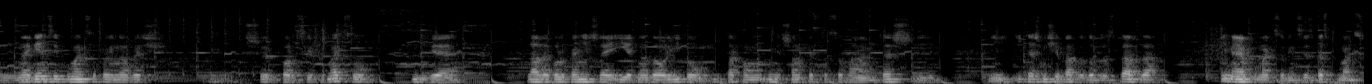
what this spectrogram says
E, Najwięcej pumeksu powinno być e, trzy porcje pumeksu, dwie lawy wulkanicznej i jedno zeolitu. Taką mieszankę stosowałem też i, i, i też mi się bardzo dobrze sprawdza. Nie miałem pumeksu, więc jest bez pumeksu.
